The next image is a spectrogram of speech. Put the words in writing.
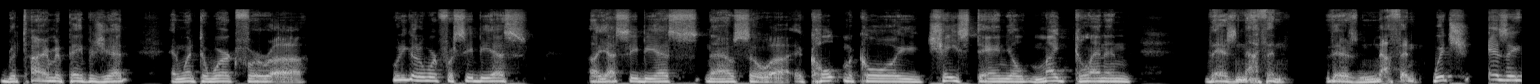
retirement papers yet and went to work for, uh, who did he go to work for? CBS? Uh, yeah, CBS now. So uh, Colt McCoy, Chase Daniel, Mike Glennon. There's nothing there's nothing. Which, as a,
